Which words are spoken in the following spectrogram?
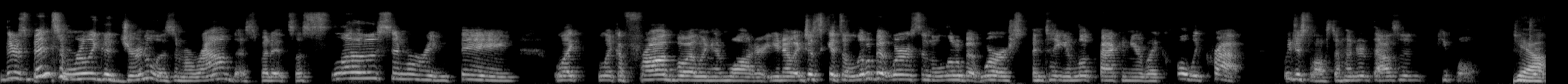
there's been some really good journalism around this, but it's a slow simmering thing, like like a frog boiling in water. You know, it just gets a little bit worse and a little bit worse until you look back and you're like, holy crap, we just lost a hundred thousand people. Yeah.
